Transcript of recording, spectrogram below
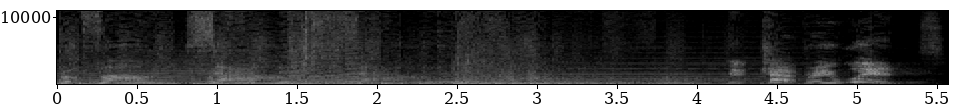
Profound sadness. Sadness. Decapre wins!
